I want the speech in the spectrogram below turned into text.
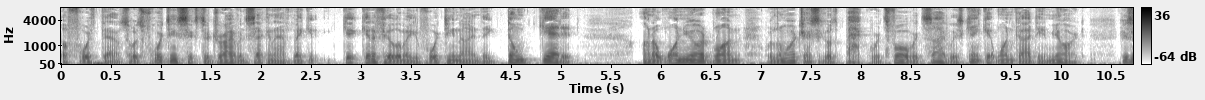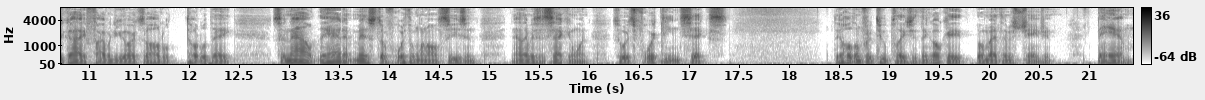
a fourth down. So it's 14 6 to drive in second half, make it, get, get a field goal, make it 14 9. They don't get it on a one yard run where Lamar Jackson goes backwards, forwards, sideways. Can't get one goddamn yard. Here's a guy, 500 yards the total, total day. So now they hadn't missed a fourth and one all season. Now they miss a second one. So it's 14 6. They hold them for two plays. You think, okay, momentum's changing. Bam.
